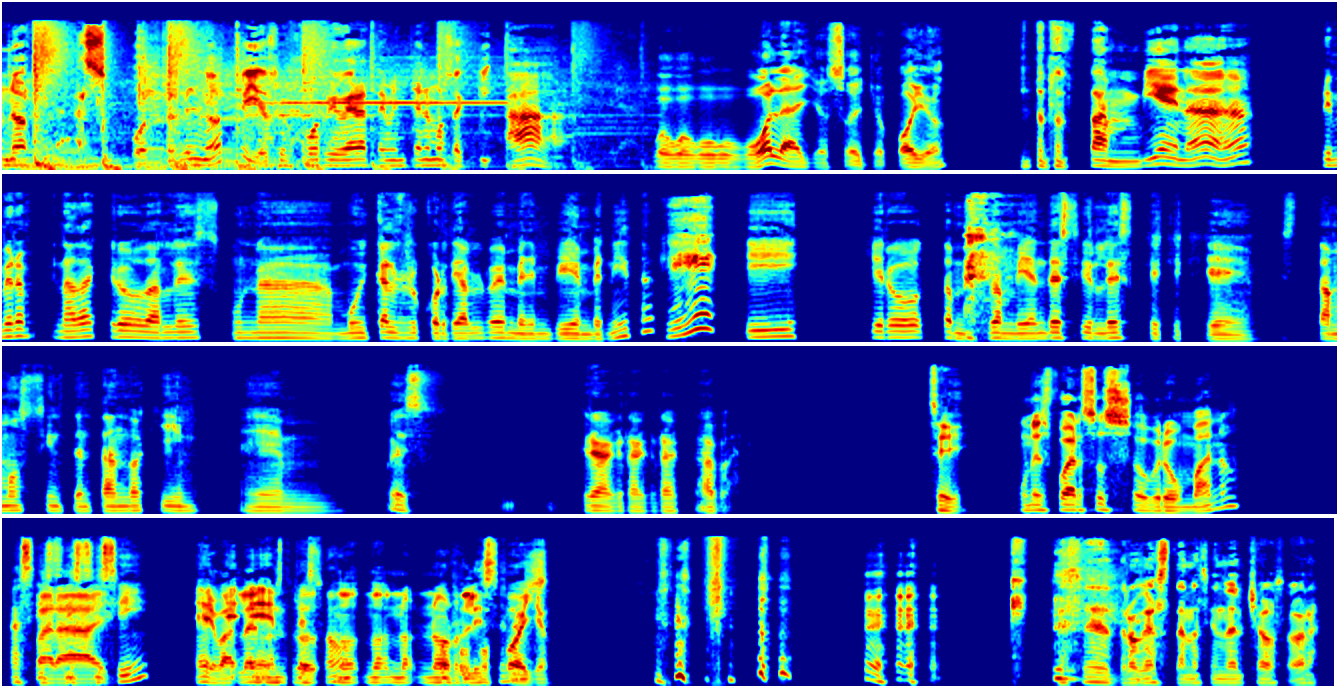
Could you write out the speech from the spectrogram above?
del Norte, a su podcast del Norte. Yo soy Jorge Rivera. También tenemos aquí a. Hola, yo soy Yo Pollo. También a. Primero que nada, quiero darles una muy cordial bienvenida ¿Qué? y quiero tam- también decirles que, que- que estamos intentando aquí, em, pues, gra- gra- gra- grabar. Sí, un esfuerzo sobrehumano Así, Para sí, sí, sí. Eh, llevarle eh, a nuestros empezó no, no, no, no ¿Qué drogas están haciendo el chavos ahora?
